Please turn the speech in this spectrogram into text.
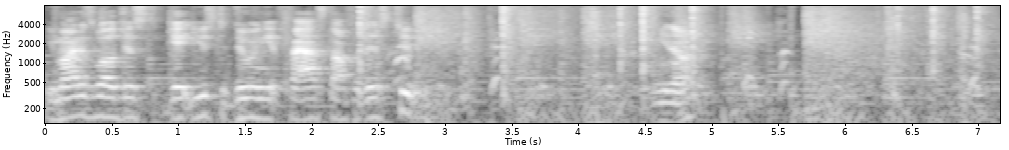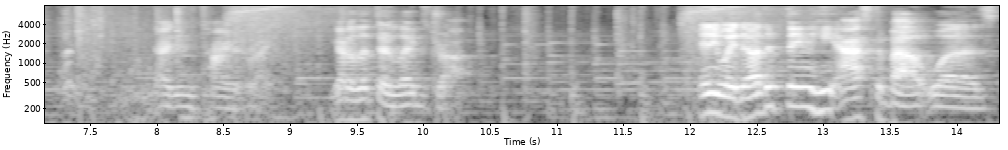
You might as well just get used to doing it fast off of this too. You know? I didn't time it right. You gotta let their legs drop. Anyway, the other thing he asked about was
